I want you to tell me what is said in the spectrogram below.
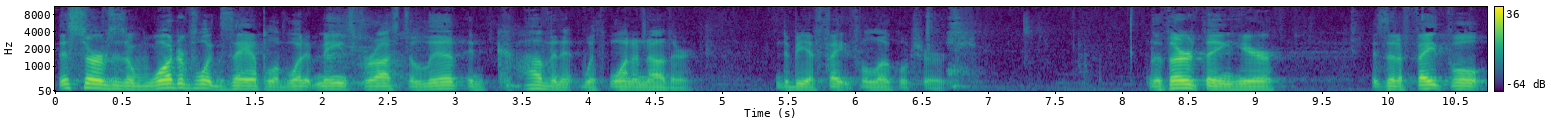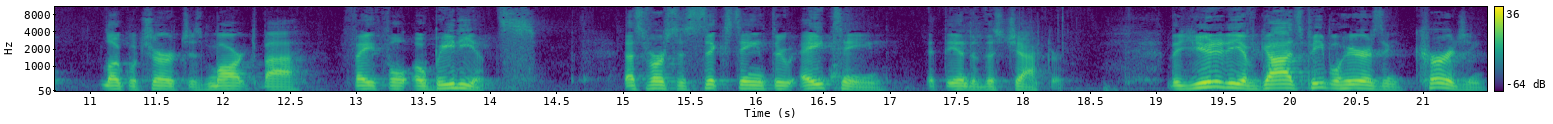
This serves as a wonderful example of what it means for us to live in covenant with one another and to be a faithful local church. The third thing here is that a faithful local church is marked by faithful obedience. That's verses 16 through 18 at the end of this chapter. The unity of God's people here is encouraging.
